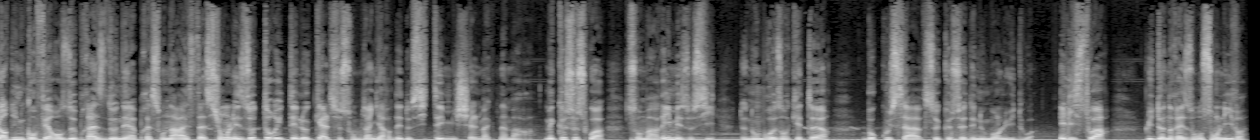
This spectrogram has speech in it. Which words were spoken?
Lors d'une conférence de presse donnée après son arrestation, les autorités locales se sont bien gardées de citer Michel McNamara. Mais que ce soit son mari, mais aussi de nombreux enquêteurs, beaucoup savent ce que ce dénouement lui doit. Et l'histoire lui donne raison, son livre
